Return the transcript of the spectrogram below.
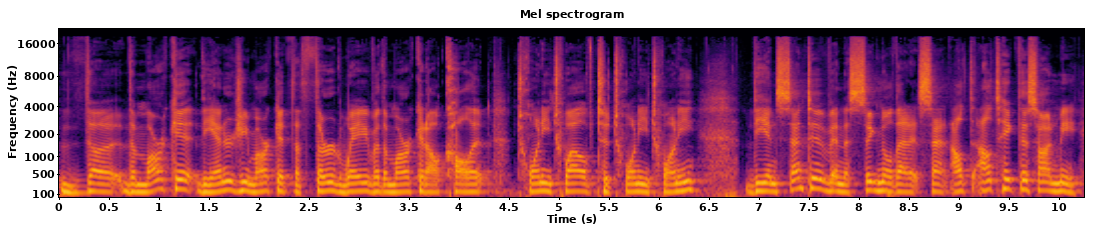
the the market, the energy market, the third wave of the market, I'll call it 2012 to 2020, the incentive and the signal that it sent. I'll I'll take this on me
